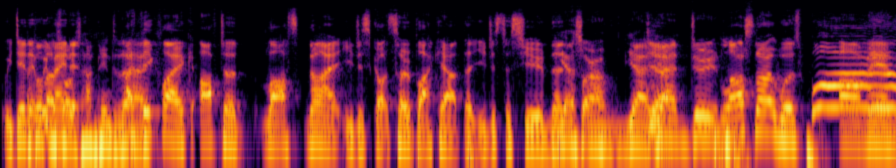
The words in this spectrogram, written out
We did I it. We that's made what it. was happening today. I think like after last night, you just got so blackout that you just assumed that. Yeah, sorry. I'm- Yeah, Yeah. yeah, dude. Last night was what? Oh man,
